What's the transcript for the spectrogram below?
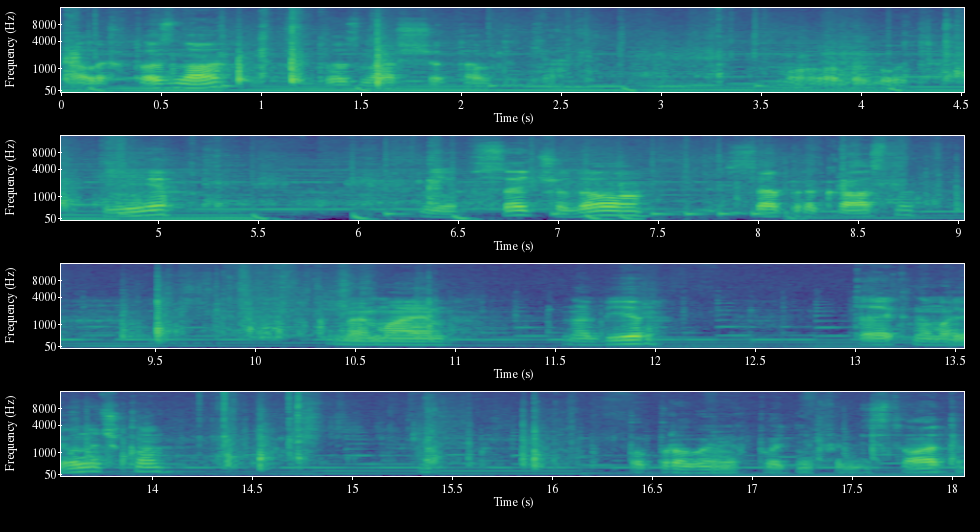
але хто зна, хто зна, що там таке могло би бути. І ні, все чудово, все прекрасно. Ми маємо набір, так як на малюночку. Попробуємо їх потім діставати.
